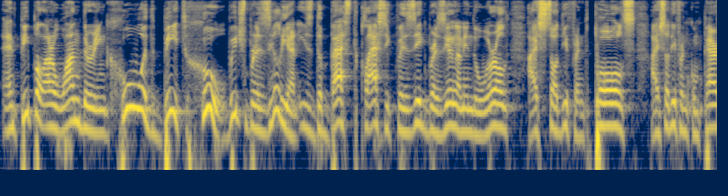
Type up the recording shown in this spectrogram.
And people are wondering who would beat who, which Brazilian is the best classic physique Brazilian in the world. I saw different polls, I saw different comparisons,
